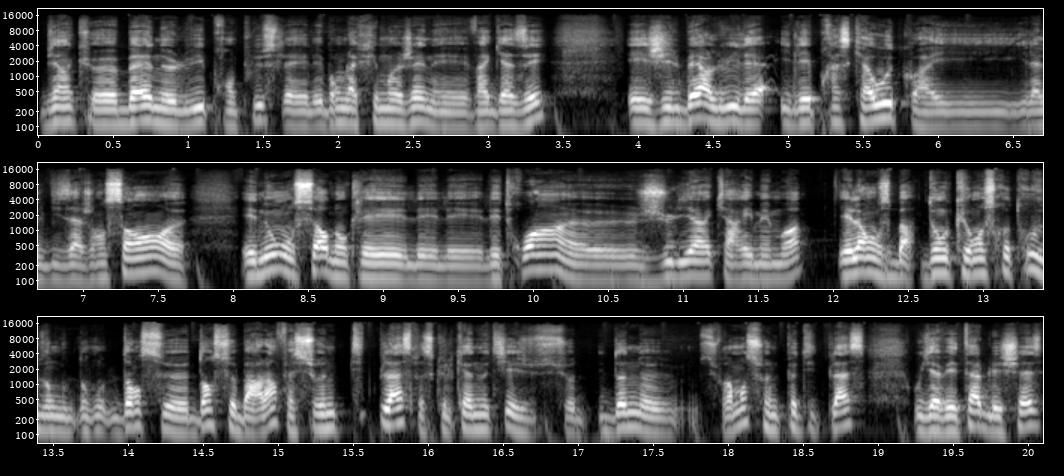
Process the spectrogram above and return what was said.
bien que Ben lui prend plus les bombes lacrymogènes et va gazer. Et Gilbert, lui, il est, il est presque out, quoi. Il, il, a le visage en sang. euh, et nous, on sort donc les, les, les, les trois, hein, euh, Julien, Karim et moi. Et là, on se bat. Donc, on se retrouve donc, dans ce, dans ce bar-là, enfin sur une petite place, parce que le canotier est sur- il donne euh, vraiment sur une petite place où il y avait table et chaises.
